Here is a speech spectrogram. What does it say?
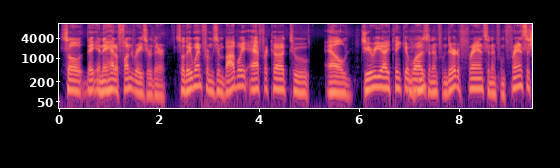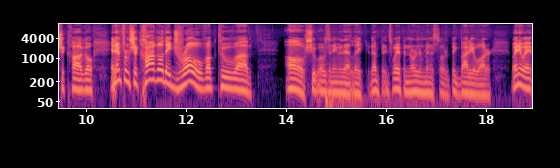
So they and they had a fundraiser there. So they went from Zimbabwe, Africa to Algeria, I think it was, and then from there to France, and then from France to Chicago, and then from Chicago they drove up to uh, oh shoot, what was the name of that lake? That, it's way up in northern Minnesota, big body of water. Well, anyway,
